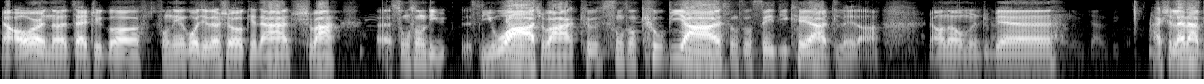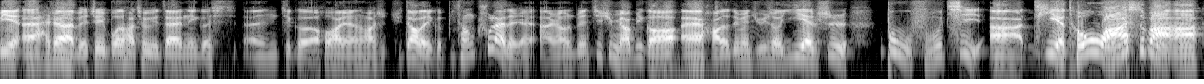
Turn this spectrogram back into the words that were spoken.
然后偶尔呢，在这个逢年过节的时候，给大家是吧？呃，送送礼礼物啊，是吧？Q 送送 Q 币啊，送送 CDK 啊之类的啊。然后呢，我们这边。还是来打 B，哎，还是来打 B。这一波的话，秋雨在那个，嗯，这个后花园的话是狙掉了一个 B 仓出来的人啊，然后这边继续瞄 B 狗，哎，好的，对面狙击手也是不服气啊，铁头娃是吧啊？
